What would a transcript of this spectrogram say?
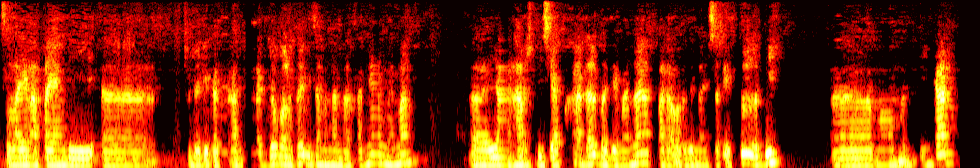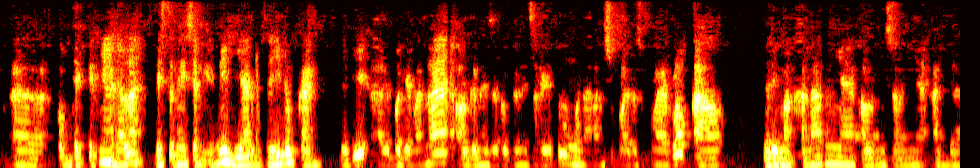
selain apa yang di, uh, sudah dikatakan Pak Jo, kalau saya bisa menambahkannya memang uh, yang harus disiapkan adalah bagaimana para organizer itu lebih uh, mementingkan uh, objektifnya adalah destination ini biar bisa hidup kan. Jadi uh, bagaimana organizer-organizer itu menggunakan supplier-supplier lokal dari makanannya, kalau misalnya ada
